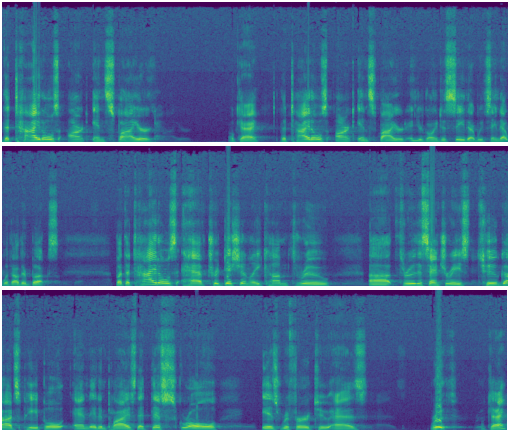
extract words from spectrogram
The titles aren't inspired. Okay? The titles aren't inspired, and you're going to see that. We've seen that with other books. But the titles have traditionally come through uh, through the centuries to God's people, and it implies that this scroll is referred to as Ruth. Okay?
